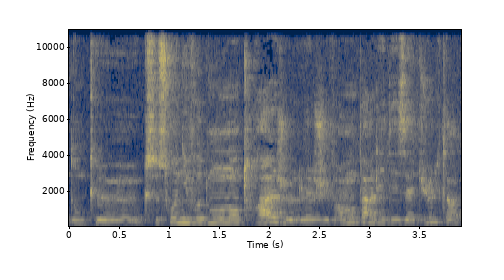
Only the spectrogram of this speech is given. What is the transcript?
donc que ce soit au niveau de mon entourage, là je vais vraiment parler des adultes. hein.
